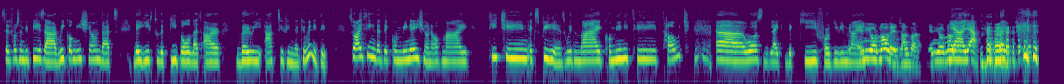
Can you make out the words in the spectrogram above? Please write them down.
Salesforce MVP is a recognition that they give to the people that are very active in the community. So I think that the combination of my teaching experience with my community touch uh, was like the key for giving my in your knowledge alba in your knowledge yeah yeah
